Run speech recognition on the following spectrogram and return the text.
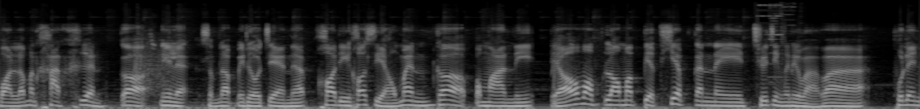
บอลแล้วมันคาดเคลื่อน ก็นี่แหละสำหรับเมโทรเจนนะครับข้อดีข้อเสียของมันก็ประมาณนี้ เดี๋ยวมาลองมาเปรียบเทียบกันในชีวิตจริงกันดีกว่าว่าผู้เล่น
